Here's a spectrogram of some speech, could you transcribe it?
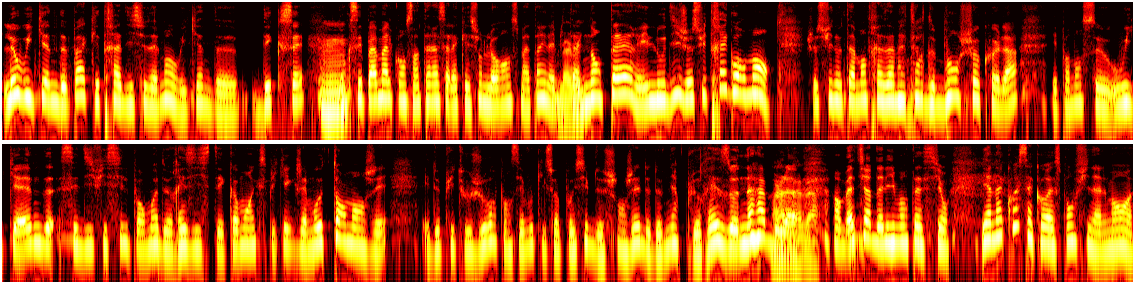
le week-end de Pâques est traditionnellement un week-end de- d'excès. Mhm. Donc c'est pas mal qu'on s'intéresse à la question de Laurent ce matin. Il habite Bah à oui. Nanterre et il nous dit je suis très gourmand. Je suis notamment très amateur de bon chocolat et pendant ce week-end, c'est difficile pour moi de résister. Comment expliquer que j'aime autant manger et depuis toujours, pensez-vous qu'il soit possible de changer, de devenir plus raisonnable Ah là là. en matière d'alimentation? Il y en a quoi ça correspond finalement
